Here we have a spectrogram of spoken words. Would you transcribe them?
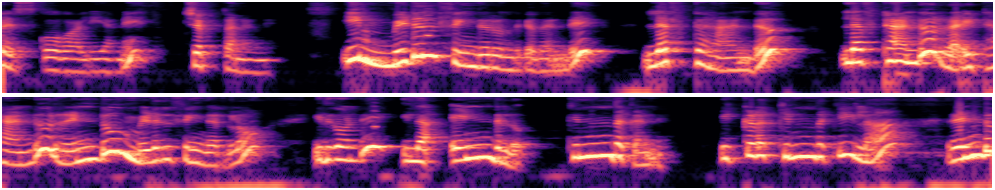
వేసుకోవాలి అని చెప్తానండి. ఈ మిడిల్ ఫింగర్ ఉంది కదండి left hand left hand right hand రెండు మిడిల్ ఫింగర్లో ఇదిగోండి ఇలా ఎండ్లో కిందకండి. ఇక్కడ కిందకి ఇలా రెండు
